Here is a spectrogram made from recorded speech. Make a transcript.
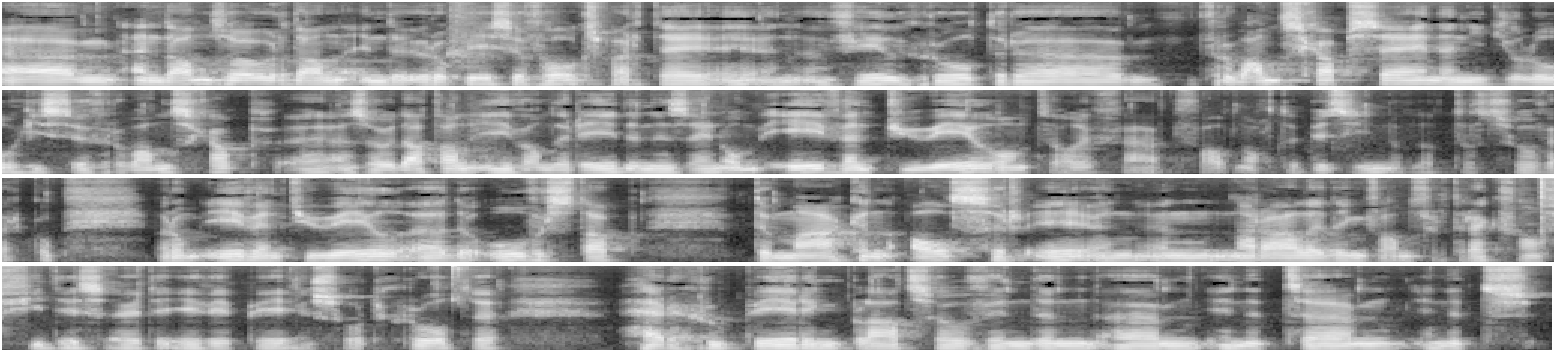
Um, en dan zou er dan in de Europese Volkspartij een, een veel grotere ehm, verwantschap zijn, een ideologische verwantschap. en zou dat dan een van de redenen zijn om eventueel, want het valt nog te bezien of dat tot zover komt, maar om eventueel uh, de overstap te maken als er, een, een, naar aanleiding van het vertrek van Fidesz uit de EVP, een soort grote hergroepering plaats zou vinden um, in het, in het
